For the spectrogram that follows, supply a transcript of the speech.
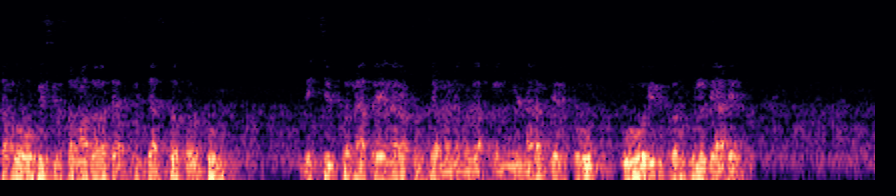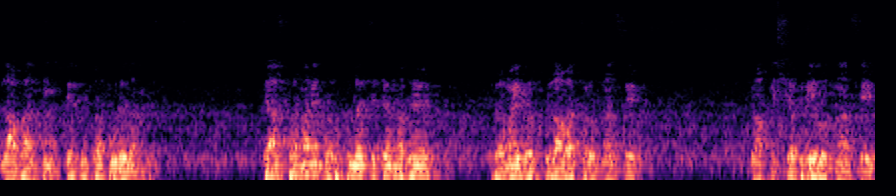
त्यामुळे ओबीसी समाजाला जास्तीत जास्त घरकुल निश्चितपणे आता येणाऱ्या पुढच्या महिन्यामध्ये आपल्याला मिळणार आहे. जेणेकरून उर्वरित घरकुलं जे आहेत लाभार्थी ते सुद्धा पुढे जातील. त्याचप्रमाणे घरकुला त्याच्यामध्ये रमाई घरकुल आवास योजना असेल किंवा आपली शबरी योजना असेल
